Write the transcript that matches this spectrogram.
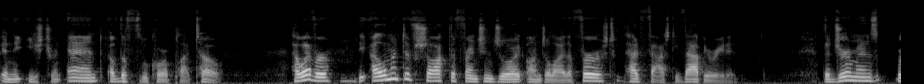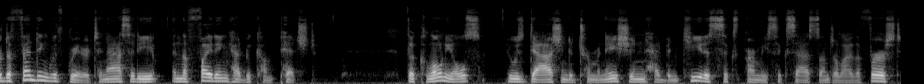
in the eastern end of the Flaucourt Plateau. However, the element of shock the French enjoyed on July the 1st had fast evaporated. The Germans were defending with greater tenacity, and the fighting had become pitched. The colonials, whose dash and determination had been key to Sixth Army success on July the 1st,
